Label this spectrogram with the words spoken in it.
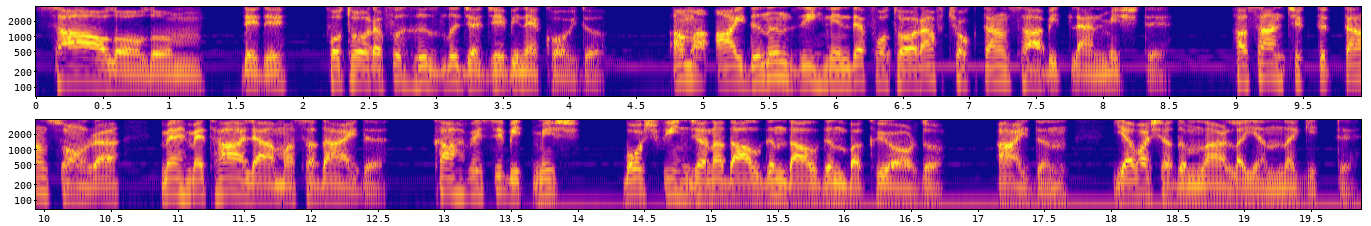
"Sağ ol oğlum." dedi. Fotoğrafı hızlıca cebine koydu. Ama Aydın'ın zihninde fotoğraf çoktan sabitlenmişti. Hasan çıktıktan sonra Mehmet hala masadaydı. Kahvesi bitmiş, boş fincana dalgın dalgın bakıyordu. Aydın yavaş adımlarla yanına gitti.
